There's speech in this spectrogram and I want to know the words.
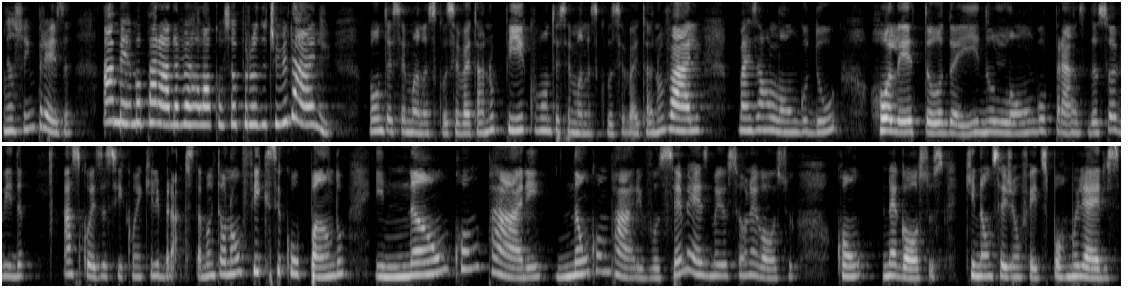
na sua empresa. A mesma parada vai rolar com a sua produtividade. Vão ter semanas que você vai estar no pico, vão ter semanas que você vai estar no vale, mas ao longo do rolê todo aí, no longo prazo da sua vida, as coisas ficam equilibradas, tá bom? Então não fique se culpando e não compare, não compare você mesma e o seu negócio com negócios que não sejam feitos por mulheres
